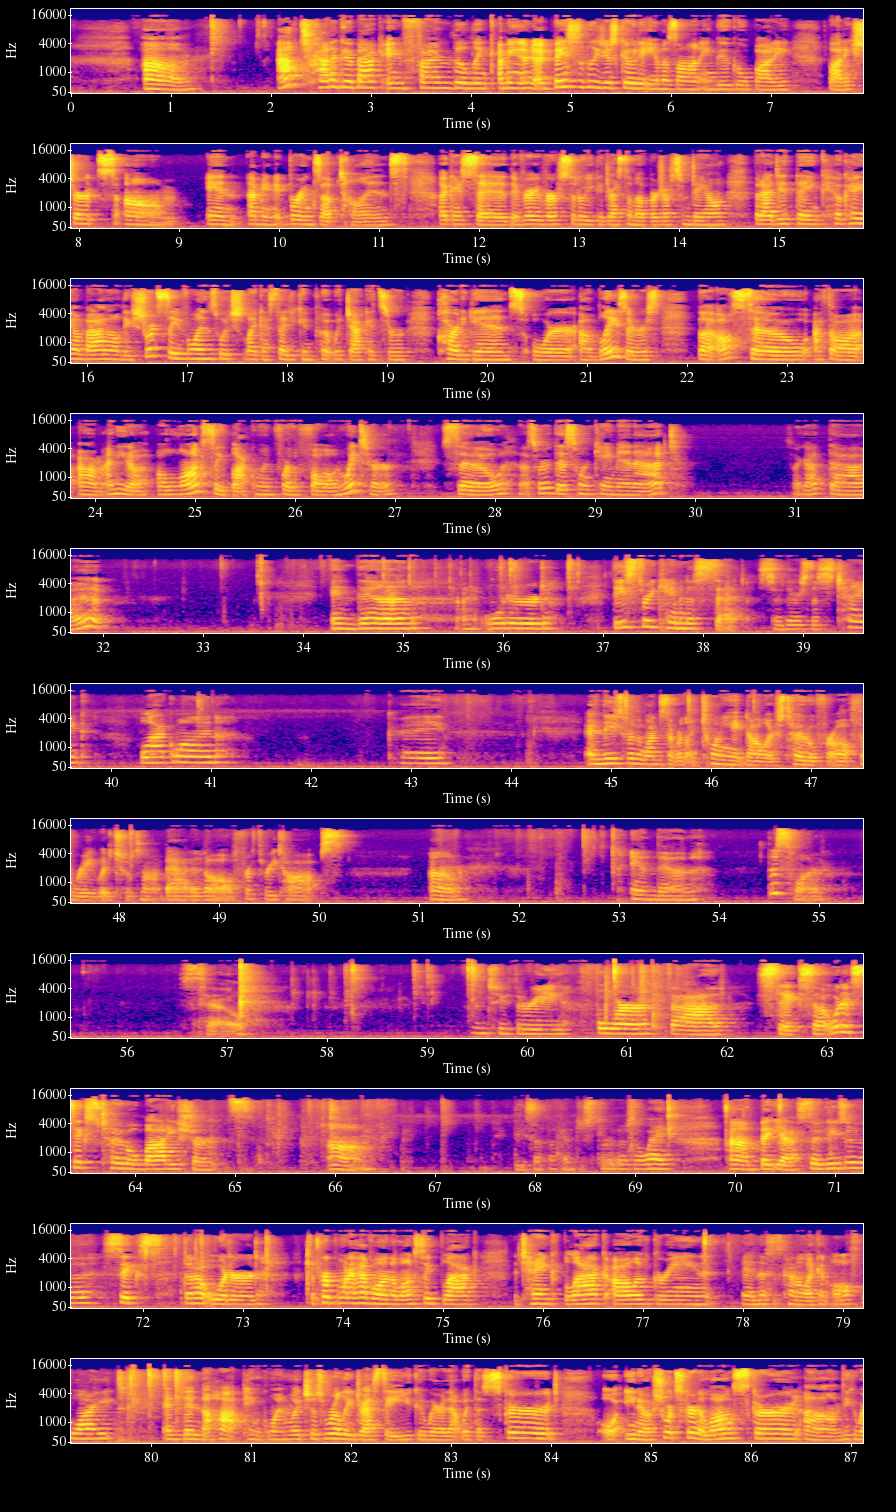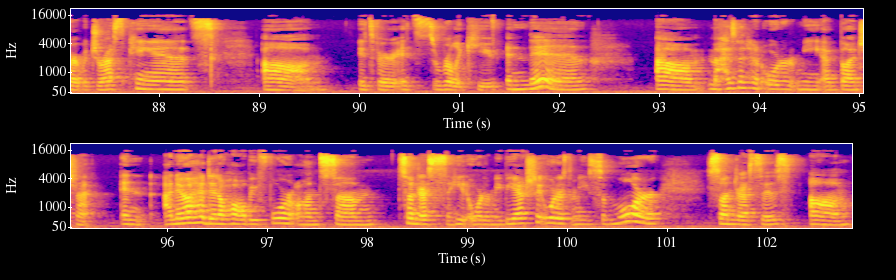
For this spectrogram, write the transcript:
Um, I'll try to go back and find the link. I mean, I'd basically just go to Amazon and Google body body shirts. Um, and I mean, it brings up tons. Like I said, they're very versatile. You could dress them up or dress them down. But I did think, okay, I'm buying all these short sleeve ones, which like I said, you can put with jackets or cardigans or um, blazers. But also I thought um, I need a, a long sleeve black one for the fall and winter. So that's where this one came in at. So I got that. And then I ordered these three came in a set. So there's this tank black one. Okay. And these were the ones that were like $28 total for all three, which was not bad at all for three tops. Um, and then this one. So one, two, three, four, five, six. So I ordered six total body shirts. Um, these up. I can just throw those away. Um, but yeah, so these are the six that I ordered. The purple one I have on, the long sleeve black, the tank black, olive green, and this is kind of like an off-white. And then the hot pink one, which is really dressy. You could wear that with a skirt or, you know, a short skirt, a long skirt. Um, you can wear it with dress pants. Um, it's very, it's really cute. And then um, my husband had ordered me a bunch and I, and I know I had did a haul before on some sundresses that he'd ordered me, but he actually ordered me some more sundresses um,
